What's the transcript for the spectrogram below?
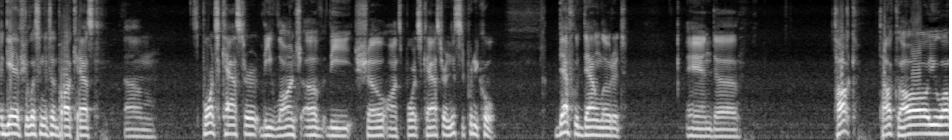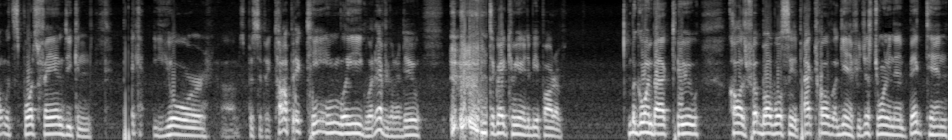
again, if you're listening to the podcast, um, Sportscastr, the launch of the show on Sportscastr, and this is pretty cool. Definitely download it and uh, talk. Talk all you want with sports fans. You can pick your um, specific topic, team, league, whatever you're going to do. it's a great community to be a part of. But going back to college football, we'll see the Pac 12. Again, if you're just joining in, Big Ten,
